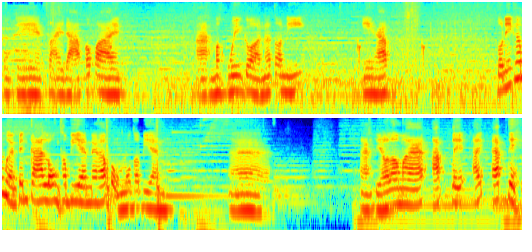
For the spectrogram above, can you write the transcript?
โอเค ใส่ดาบเข้าไป อะ มาคุยก่อนนะตอนนี้ นี่ครับ ตัวนี้ก็เหมือนเป็นการลงทะเบียนนะครับ ผมลงทะเบียน อ่า อะ เดี๋ยวเรามาอัปเดตไออัปเดต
